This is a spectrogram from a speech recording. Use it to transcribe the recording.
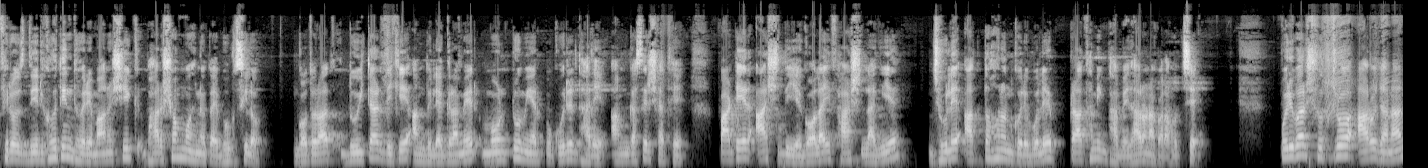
ফিরোজ দীর্ঘদিন ধরে মানসিক ভারসাম্যহীনতায় ভুগছিল। গতরাত দুইটার দিকে আন্দুলিয়া গ্রামের মন্টু মিয়ার পুকুরের ধারে আমগাছের সাথে পাটের আঁশ দিয়ে গলায় ফাঁস লাগিয়ে ঝুলে আত্মহনন করে বলে প্রাথমিকভাবে ধারণা করা হচ্ছে। পরিবার সূত্র আরও জানান,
